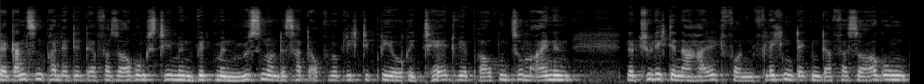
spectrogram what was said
der ganzen Palette der Versorgungsthemen widmen müssen. Und das hat auch wirklich die Priorität. Wir brauchen zum einen natürlich den Erhalt von flächendeckender Versorgung,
